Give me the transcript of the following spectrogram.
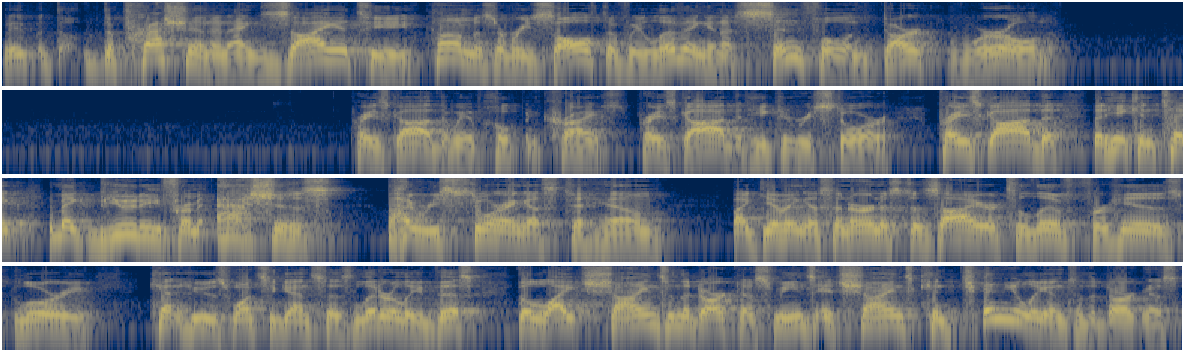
Depression and anxiety come as a result of we living in a sinful and dark world. Praise God that we have hope in Christ. Praise God that He can restore. Praise God that, that He can take, make beauty from ashes by restoring us to Him, by giving us an earnest desire to live for His glory. Kent Hughes once again says literally this the light shines in the darkness means it shines continually into the darkness,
